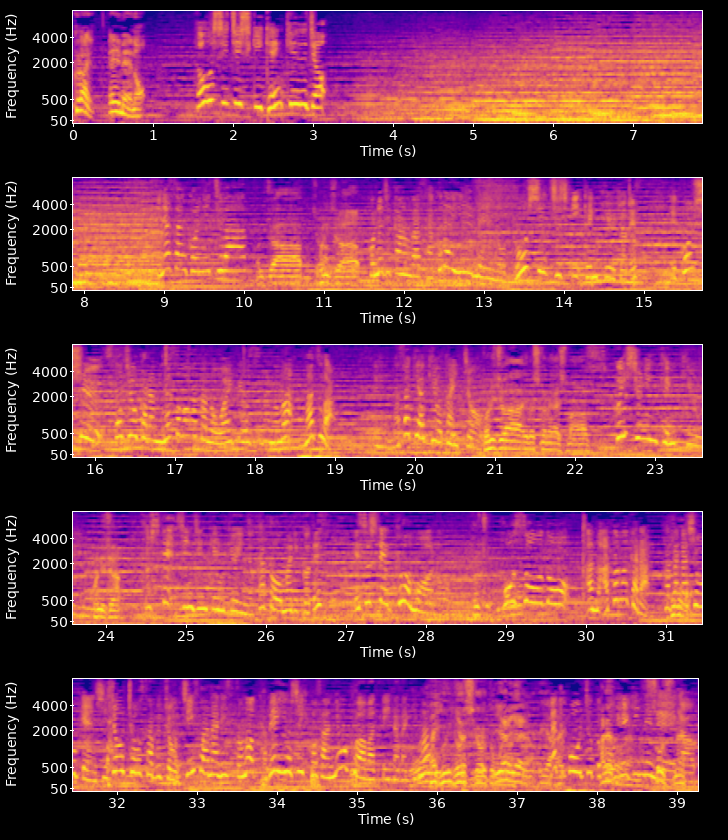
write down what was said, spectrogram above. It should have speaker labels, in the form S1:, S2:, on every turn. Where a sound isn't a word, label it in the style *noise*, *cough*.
S1: 桜井英明の
S2: 投資知識研究所皆さんこんにちは
S3: こんにちは。
S4: こんにちは。
S2: この時間は桜井英明の投資知識研究所ですえ今週スタジオから皆様方のお相手をするのはまずは、えー、正木昭夫会長
S3: こんにちは。よろしくお願いします。
S2: 福井主任研究員
S4: こんにちは。
S2: そして新人研究員の加藤真理子ですえそして今日はもうあの放送のあの頭から風賀証券市場調査部長チーフアナリストの田部井義彦さんにも加わっていただきます、
S3: 雰囲気が違うと思います。
S4: いや
S2: なんかこうちょっとこう平均年齢が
